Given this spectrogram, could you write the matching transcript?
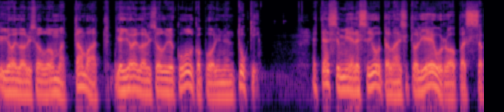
joilla olisi ollut omat tavat ja joilla olisi ollut joku ulkopuolinen tuki – että tässä mielessä juutalaiset oli Euroopassa,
